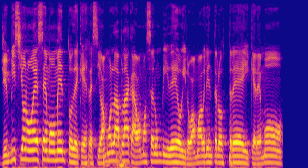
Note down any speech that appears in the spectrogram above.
yo envisiono ese momento de que recibamos la placa, vamos a hacer un video y lo vamos a abrir entre los tres y queremos,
